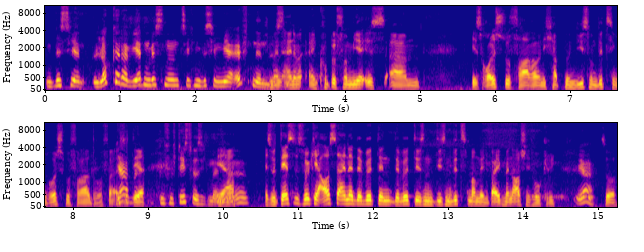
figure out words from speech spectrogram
ein bisschen lockerer werden müssen und sich ein bisschen mehr öffnen Ich müssen. meine, eine, ein Kumpel von mir ist, ähm, ist Rollstuhlfahrer und ich habe noch nie so einen witzigen Rollstuhlfahrer drauf. Also ja, der, du verstehst, was ich meine, ja, oder? also das ist wirklich außer einer, der wird, den, der wird diesen, diesen Witz machen, weil ich meinen Arsch nicht hochkriege. Ja. So.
